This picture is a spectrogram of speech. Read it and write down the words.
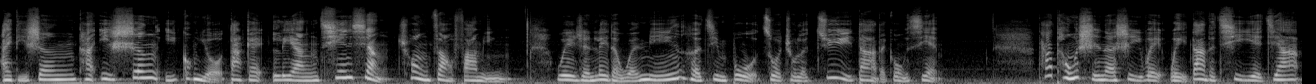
爱迪生他一生一共有大概两千项创造发明，为人类的文明和进步做出了巨大的贡献。他同时呢是一位伟大的企业家。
